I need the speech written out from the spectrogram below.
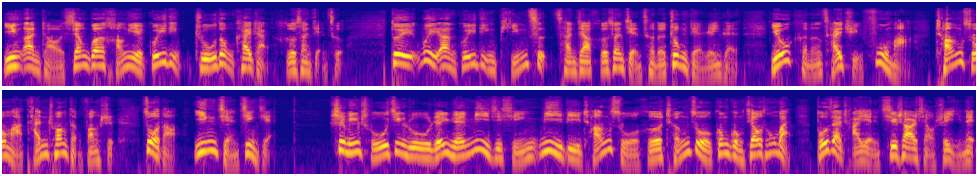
应按照相关行业规定主动开展核酸检测。对未按规定频次参加核酸检测的重点人员，有可能采取赋码、场所码弹窗等方式，做到应检尽检。市民除进入人员密集型密闭场所和乘坐公共交通外，不再查验七十二小时以内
